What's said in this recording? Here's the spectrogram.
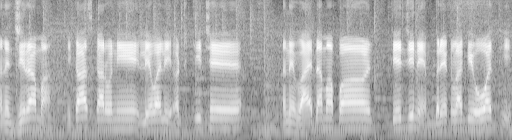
અને જીરામાં નિકાસકારોની લેવાલી અટકી છે. અને વાયદામાં પણ તેજીને બ્રેક લાગી હોવાથી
